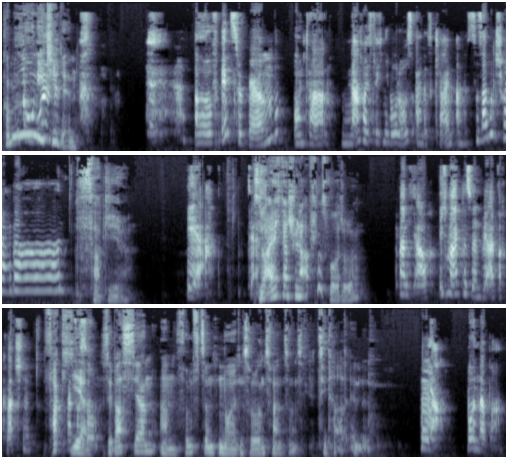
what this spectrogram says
Community denn? Auf Instagram unter nachweislich niveaulos, alles klein, alles zusammengeschrieben. Fuck yeah. Ja, sehr das sind eigentlich ganz schöne Abschlussworte, oder? Fand ich auch. Ich mag das, wenn wir einfach quatschen. Fuck einfach yeah. So. Sebastian am 15.09.2022. Zitat Ende. Ja, wunderbar.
